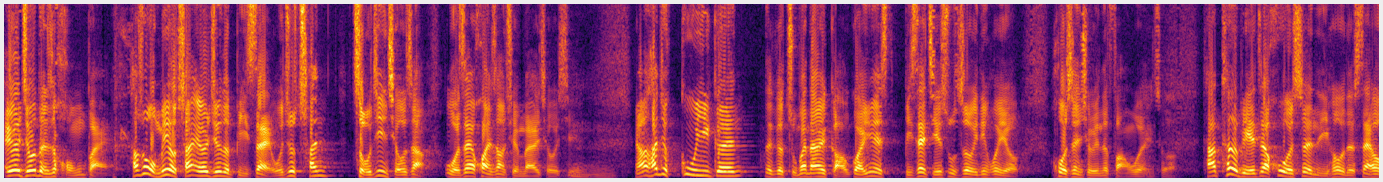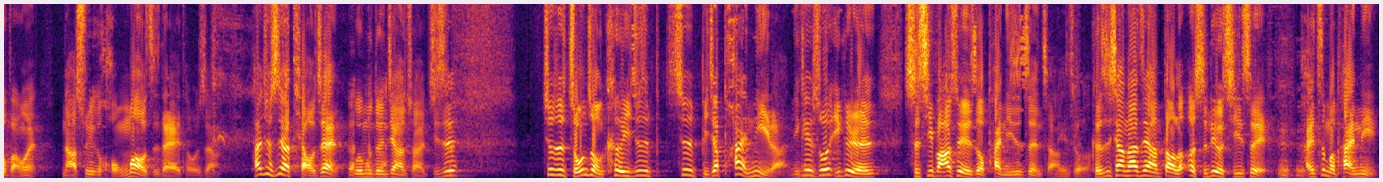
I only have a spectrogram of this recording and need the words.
？Air Jordan 是红白。他说我没有穿 Air Jordan 比赛，我就穿走进球场，我再换上全白的球鞋。然后他就故意跟那个主办单位搞怪，因为比赛结束之后一定会有获胜球员的访问没。错，他特别在获胜以后的赛后访问，拿出一个红帽子戴在头上，他就是要挑战温布顿这样穿。其实就是种种刻意，就是就是比较叛逆了。你可以说一个人十七八岁的时候叛逆是正常，没错可是像他这样到了二十六七岁 还这么叛逆，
